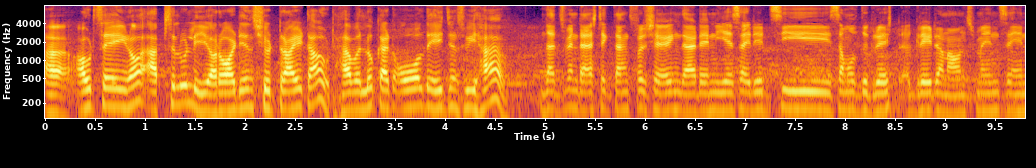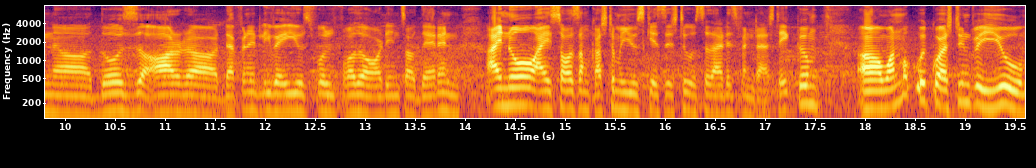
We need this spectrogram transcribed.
uh, I would say, you know, absolutely, your audience should try it out. Have a look at all the agents we have. That's fantastic. Thanks for sharing that. And yes, I did see some of the great, great announcements, and uh, those are uh, definitely very useful for the audience out there. And I know I saw some customer use cases too, so that is fantastic. Um, uh, one more quick question for you:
